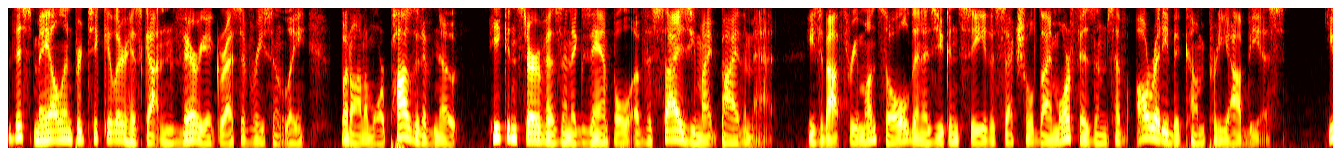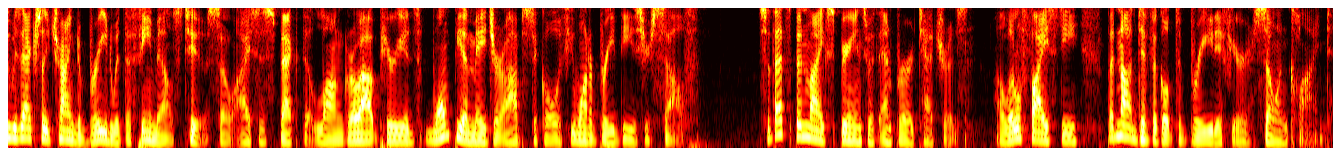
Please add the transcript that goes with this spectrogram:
This male in particular has gotten very aggressive recently, but on a more positive note, he can serve as an example of the size you might buy them at. He's about three months old, and as you can see, the sexual dimorphisms have already become pretty obvious. He was actually trying to breed with the females too, so I suspect that long grow out periods won't be a major obstacle if you want to breed these yourself. So that's been my experience with Emperor Tetras. A little feisty, but not difficult to breed if you're so inclined.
